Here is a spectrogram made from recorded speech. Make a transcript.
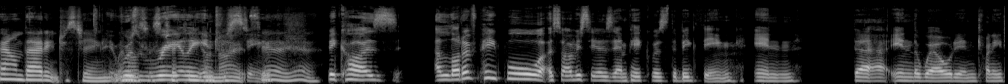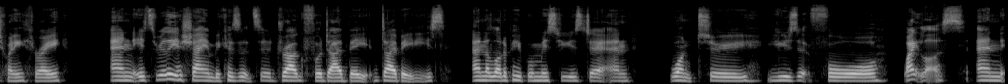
found that interesting. It I was really interesting. Yeah, yeah. because a lot of people so obviously Ozempic was the big thing in the in the world in 2023 and it's really a shame because it's a drug for diabe- diabetes and a lot of people misused it and want to use it for weight loss and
